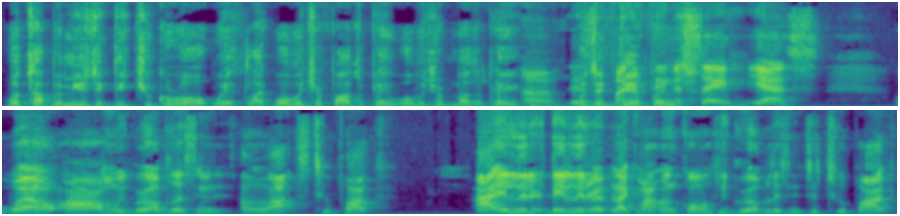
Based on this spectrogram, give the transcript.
What type of music did you grow up with? Like, what would your father play? What would your mother play? Oh, this Was is a it funny different? thing to say. Yes. Well, um, we grew up listening a lot to Tupac. I literally, they literally, like my uncle, he grew up listening to Tupac.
